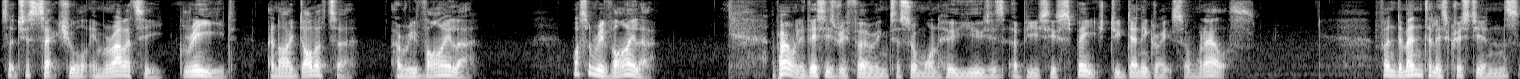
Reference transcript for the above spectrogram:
such as sexual immorality, greed, an idolater, a reviler. What's a reviler? Apparently, this is referring to someone who uses abusive speech to denigrate someone else. Fundamentalist Christians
